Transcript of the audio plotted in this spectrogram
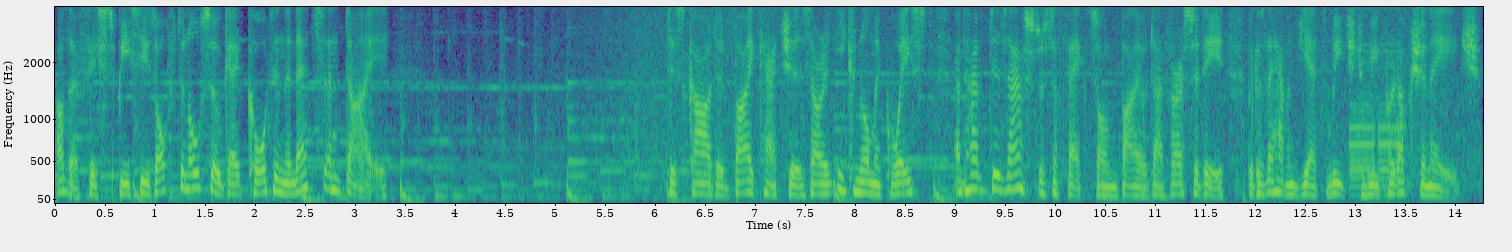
other fish species often also get caught in the nets and die. Discarded bycatches are an economic waste and have disastrous effects on biodiversity because they haven't yet reached reproduction age.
